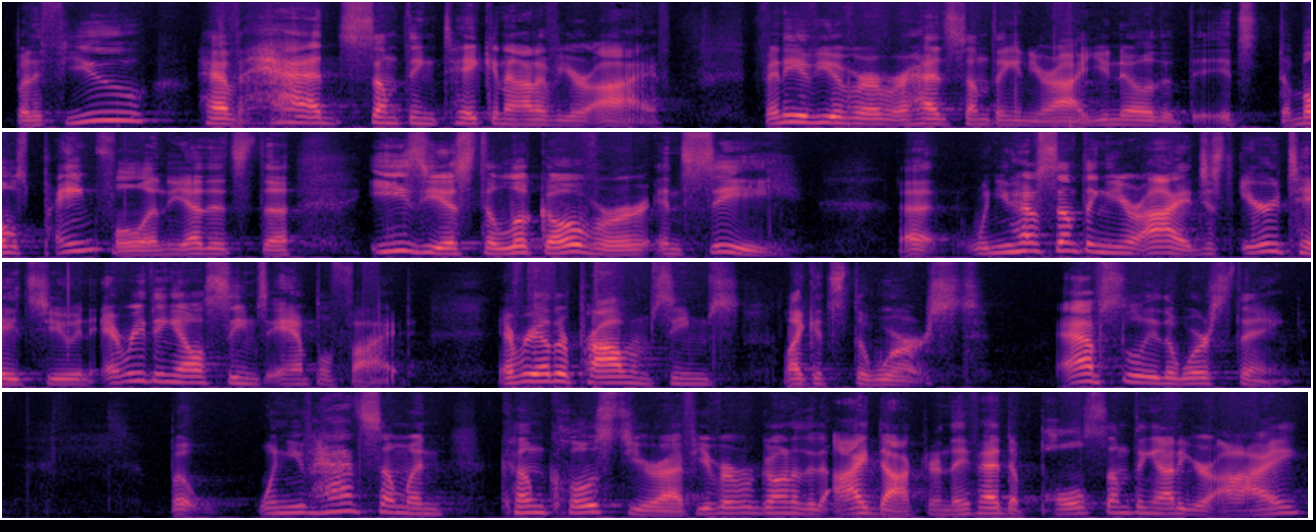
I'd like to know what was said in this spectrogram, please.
But if you have had something taken out of your eye, if any of you have ever had something in your eye, you know that it's the most painful and yet it's the easiest to look over and see. Uh, when you have something in your eye, it just irritates you and everything else seems amplified. Every other problem seems like it's the worst. Absolutely the worst thing. But when you've had someone come close to your eye, if you've ever gone to the eye doctor and they've had to pull something out of your eye,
